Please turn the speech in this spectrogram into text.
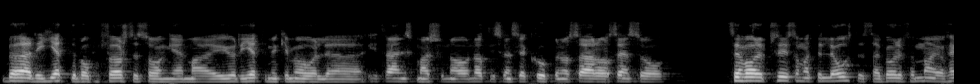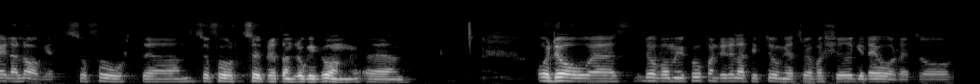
började jättebra på försäsongen. Man gjorde jättemycket mål eh, i träningsmatcherna och något i Svenska cupen och så här. Och sen så Sen var det precis som att det låste sig både för mig och hela laget så fort, eh, så fort Superettan drog igång. Eh. Och då, eh, då var man ju fortfarande relativt ung, jag tror jag var 20 det året. Och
